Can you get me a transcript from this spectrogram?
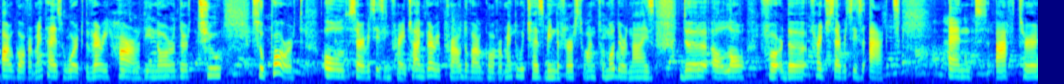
our government has worked very hard in order to support all services in French. I'm very proud of our government, which has been the first one to modernize the uh, law for the French Services Act. And after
